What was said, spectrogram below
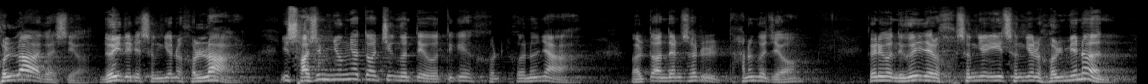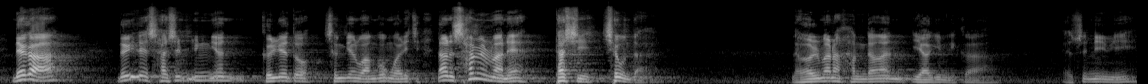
헐라 그랬어요. 너희들이 성전을 헐라. 이 46년 동안 찍은 건데 어떻게 허느냐. 말도 안 되는 소리를 하는 거죠. 그리고 너희들 성전, 이 성전을 헐면은 내가 너희들 46년 걸려도 성전 완공 완리지. 나는 3일 만에 다시 채운다. 얼마나 황당한 이야기입니까? 예수님이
